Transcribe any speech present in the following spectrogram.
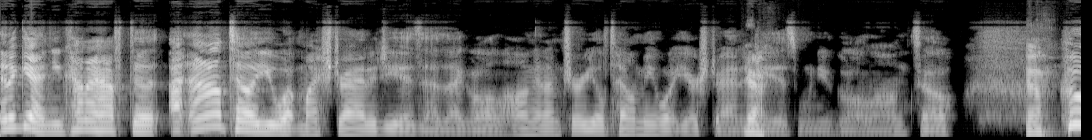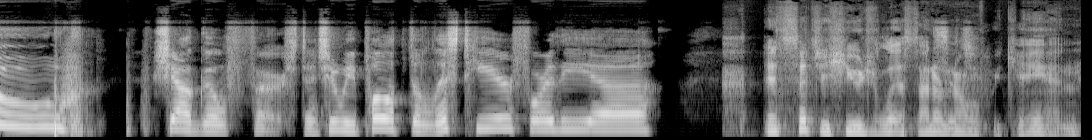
and again, you kind of have to. I, and I'll tell you what my strategy is as I go along, and I'm sure you'll tell me what your strategy is when you go along. So, Yeah. who shall go first? And should we pull up the list here for the? uh It's such a huge list. I don't know if we can.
